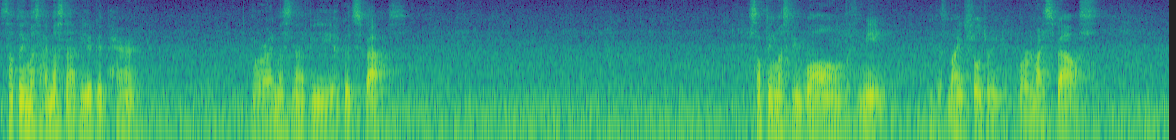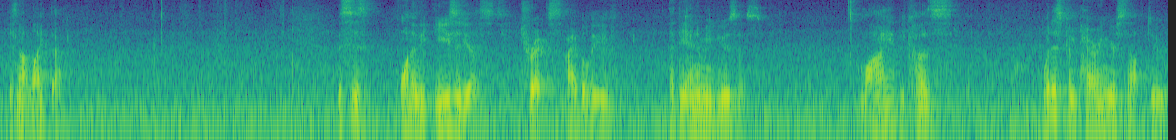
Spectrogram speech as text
Something must, I must not be a good parent. Or I must not be a good spouse. Something must be wrong with me because my children or my spouse is not like that. This is one of the easiest tricks, I believe, that the enemy uses. Why? Because what does comparing yourself do?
